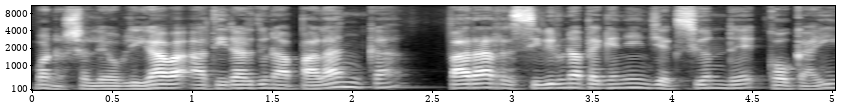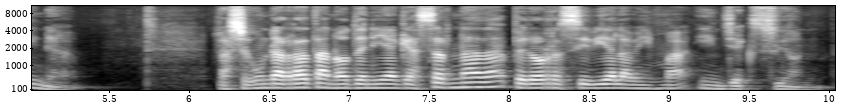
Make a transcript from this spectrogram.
bueno, se le obligaba a tirar de una palanca para recibir una pequeña inyección de cocaína. La segunda rata no tenía que hacer nada, pero recibía la misma inyección.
